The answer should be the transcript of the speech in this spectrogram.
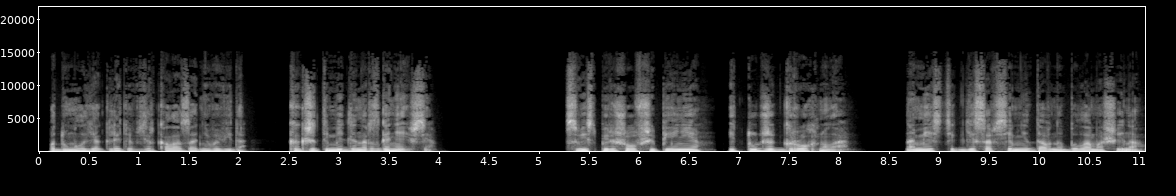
— подумала я, глядя в зеркала заднего вида. «Как же ты медленно разгоняешься!» Свист перешел в шипение и тут же грохнуло. На месте, где совсем недавно была машина,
